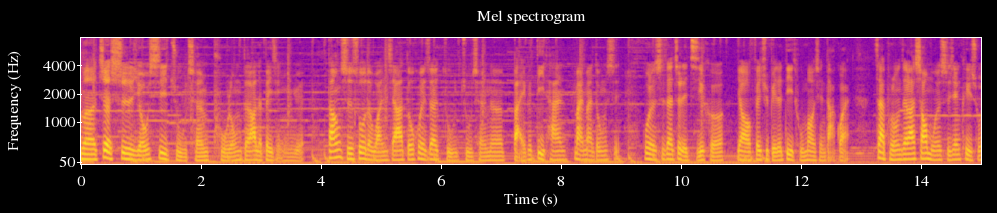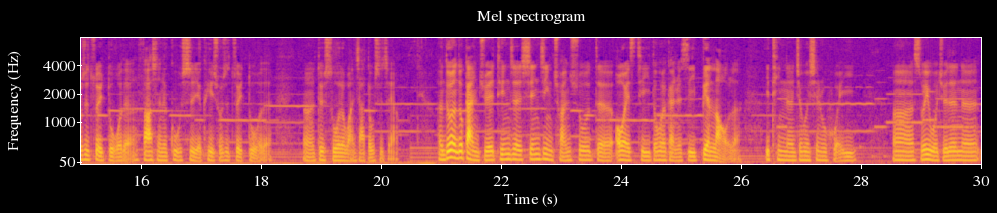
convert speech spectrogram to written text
那么这是游戏主城普隆德拉的背景音乐。当时所有的玩家都会在主主城呢摆一个地摊卖卖东西，或者是在这里集合，要飞去别的地图冒险打怪。在普隆德拉消磨的时间可以说是最多的，发生的故事也可以说是最多的。呃，对所有的玩家都是这样。很多人都感觉听着《仙境传说》的 OST 都会感觉自己变老了，一听呢就会陷入回忆。呃，所以我觉得呢。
